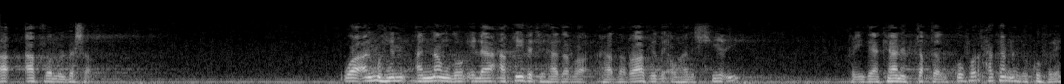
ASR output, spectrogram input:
أفضل البشر. والمهم أن ننظر إلى عقيدة هذا هذا الرافض أو هذا الشيعي. فإذا كانت تقتضي الكفر حكمنا بكفره.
